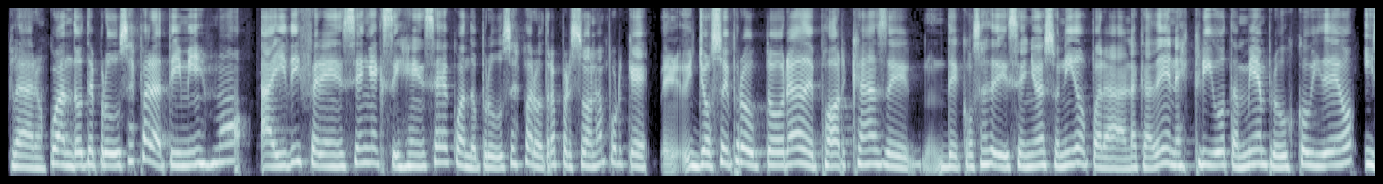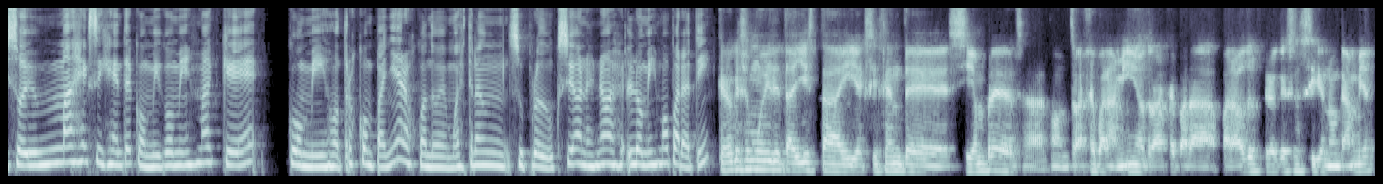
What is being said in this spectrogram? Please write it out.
Claro. Cuando te produces para ti mismo, ¿hay diferencia en exigencia de cuando produces para otra persona? Porque eh, yo soy productora de podcasts, de, de cosas de diseño de sonido para la cadena, escribo también, produzco video y soy más exigente conmigo misma que con mis otros compañeros cuando me muestran sus producciones, ¿no? ¿Es lo mismo para ti? Creo que soy muy detallista y exigente siempre, o sea, cuando trabaje para mí o trabaje para, para otros, creo que eso sí que no cambia.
